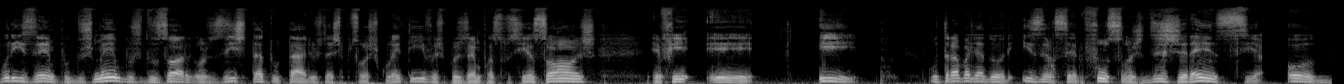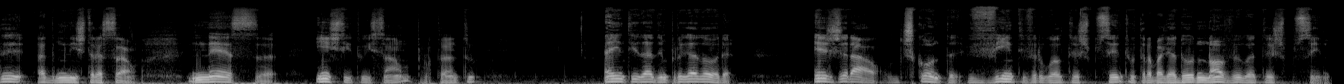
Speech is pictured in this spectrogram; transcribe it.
por exemplo, dos membros dos órgãos estatutários das pessoas coletivas, por exemplo, associações, enfim, e, e o trabalhador exercer funções de gerência ou de administração nessa instituição, portanto, a entidade empregadora, em geral, desconta 20,3%, o trabalhador 9,3%,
